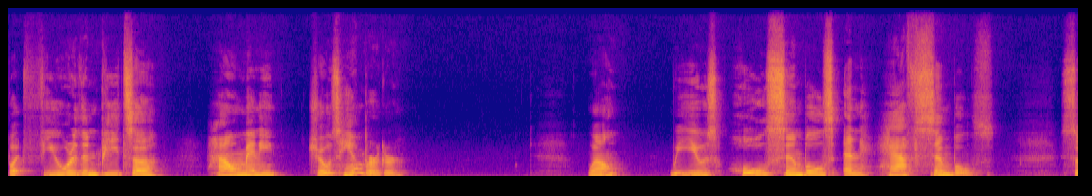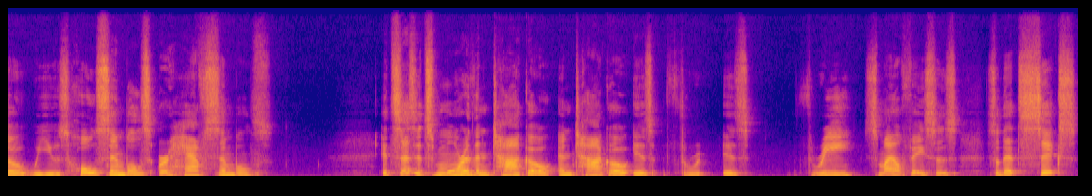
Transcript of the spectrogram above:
but fewer than pizza, how many chose hamburger? Well, we use whole symbols and half symbols. So we use whole symbols or half symbols. It says it's more than taco, and taco is, is three smile faces. So that's 6,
